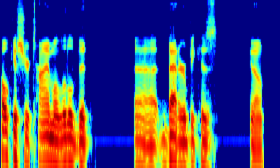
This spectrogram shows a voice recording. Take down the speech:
focus your time a little bit uh, better because you know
